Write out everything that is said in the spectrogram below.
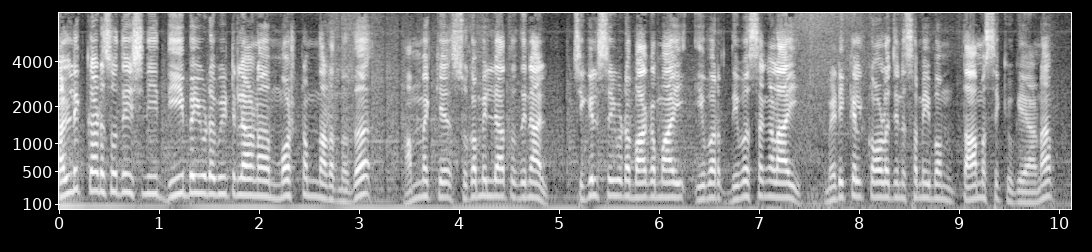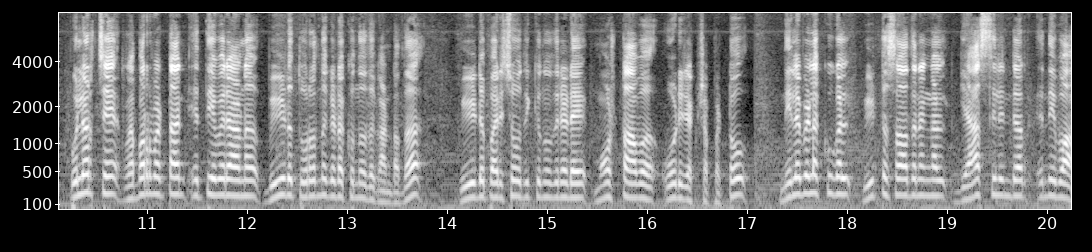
കള്ളിക്കാട് സ്വദേശിനി ദീപയുടെ വീട്ടിലാണ് മോഷണം നടന്നത്. അമ്മയ്ക്ക് സുഖമില്ലാത്തതിനാൽ ചികിത്സയുടെ ഭാഗമായി ഇവർ ദിവസങ്ങളായി മെഡിക്കൽ കോളേജിന് സമീപം താമസിക്കുകയാണ്. പുലർച്ചെ റബ്ബർ വെട്ടാൻ എത്തിയവരാണ് വീട് തുറന്നു കിടക്കുന്നത് കണ്ടത്. വീട് പരിശോധിക്കുന്നതിനിടെ മോഷ്ടാവ് ഓടി രക്ഷപ്പെട്ടു. നിലവിളക്കുകൾ വീട്ടുസാധനങ്ങൾ ഗ്യാസ് സിലിണ്ടർ എന്നിവ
